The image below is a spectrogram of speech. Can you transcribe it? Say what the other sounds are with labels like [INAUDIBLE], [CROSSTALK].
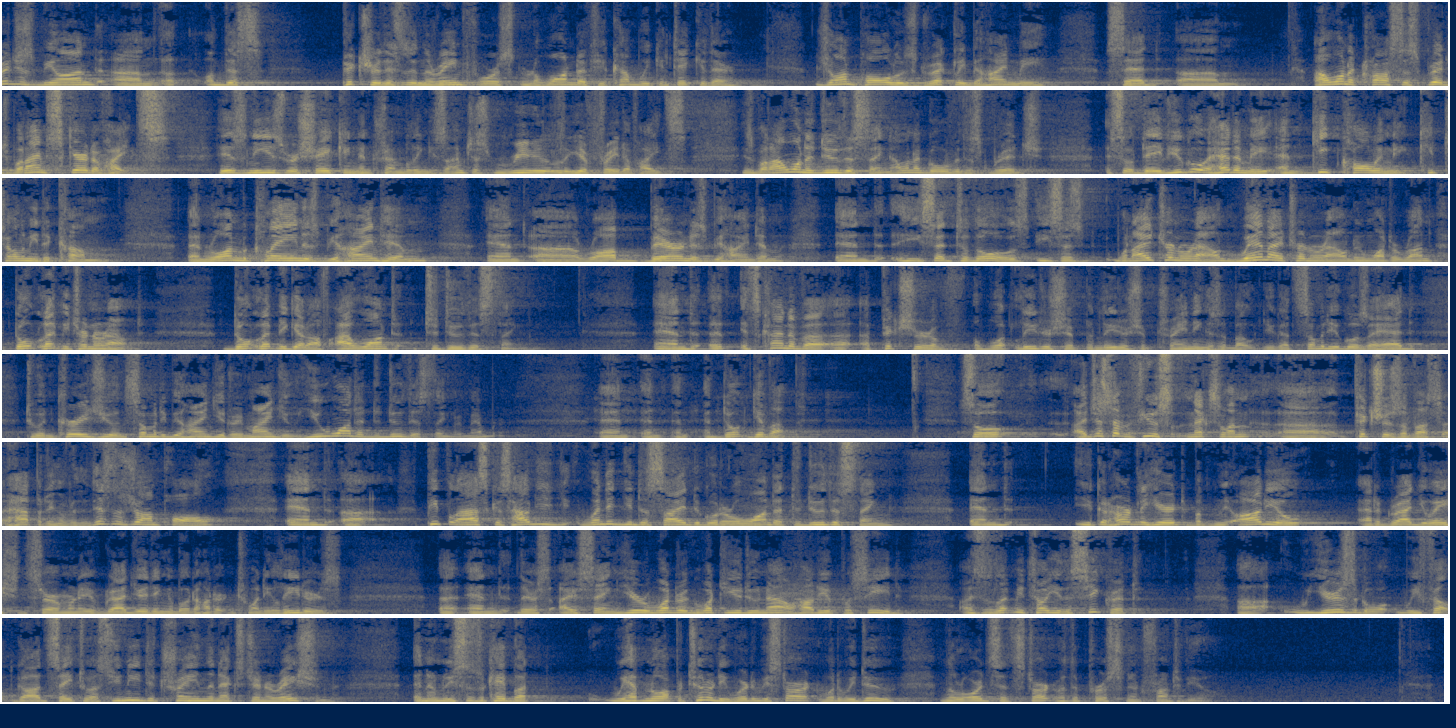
Bridges Beyond, um, on this picture, this is in the rainforest in Rwanda. If you come, we can take you there. John Paul, who's directly behind me, said, um, I want to cross this bridge, but I'm scared of heights. His knees were shaking and trembling. He said, I'm just really afraid of heights. He said, but I want to do this thing. I want to go over this bridge. So, Dave, you go ahead of me and keep calling me, keep telling me to come. And Ron McLean is behind him, and uh, Rob Barron is behind him. And he said to those, he says, when I turn around, when I turn around and want to run, don't let me turn around. Don't let me get off. I want to do this thing. And it's kind of a, a picture of, of, what leadership and leadership training is about. You've got somebody who goes ahead to encourage you and somebody behind you to remind you, you wanted to do this thing, remember? And, and, and, and don't give up. So I just have a few, next one, uh, pictures of us happening over there. This is John Paul. And uh, people ask us, how did you, when did you decide to go to Rwanda to do this thing? And you can hardly hear it, but in the audio at a graduation ceremony of graduating about 120 leaders, uh, and there's, I was saying, You're wondering, what do you do now? How do you proceed? I said, Let me tell you the secret. Uh, years ago, we felt God say to us, You need to train the next generation. And then we says, Okay, but we have no opportunity. Where do we start? What do we do? And the Lord said, Start with the person in front of you.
